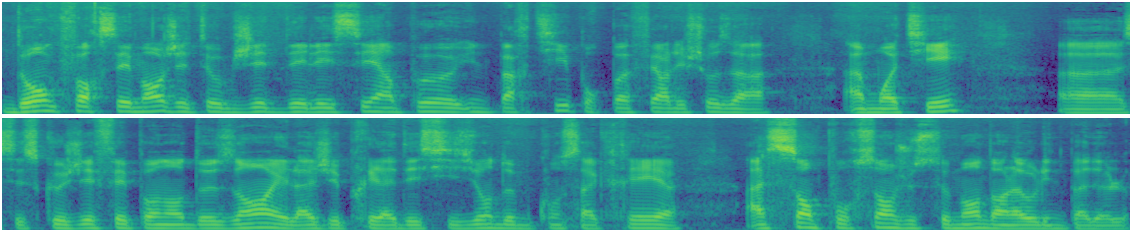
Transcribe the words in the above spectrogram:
Donc forcément j'étais obligé de délaisser un peu une partie pour pas faire les choses à, à moitié. Euh, c'est ce que j'ai fait pendant deux ans et là j'ai pris la décision de me consacrer à 100% justement dans la all-in paddle.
